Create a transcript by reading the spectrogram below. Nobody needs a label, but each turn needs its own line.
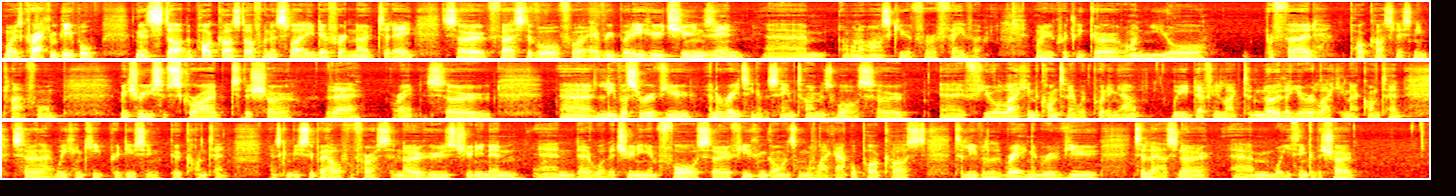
What is cracking, people? I'm going to start the podcast off on a slightly different note today. So, first of all, for everybody who tunes in, um, I want to ask you for a favor. I want you to quickly go on your preferred podcast listening platform. Make sure you subscribe to the show there. All right. So, uh, leave us a review and a rating at the same time as well. So, uh, if you're liking the content we're putting out, we definitely like to know that you're liking that content so that we can keep producing good content. And it's going to be super helpful for us to know who's tuning in and uh, what they're tuning in for. So if you can go on somewhere like Apple Podcasts to leave a rating and review to let us know um, what you think of the show,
